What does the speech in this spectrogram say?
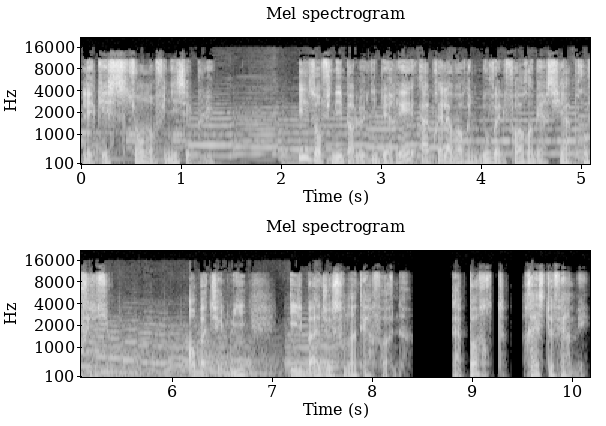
les questions n'en finissaient plus. Ils ont fini par le libérer après l'avoir une nouvelle fois remercié à profusion. En bas de chez lui, il badge son interphone. La porte reste fermée.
